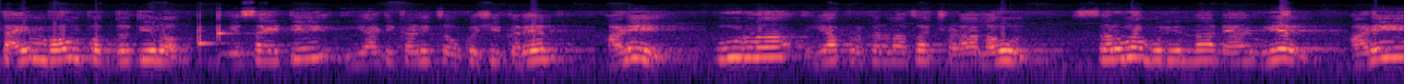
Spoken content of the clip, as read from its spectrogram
टाइम बाउंड पद्धतीनं एस आय टी या ठिकाणी चौकशी करेल आणि पूर्ण या प्रकरणाचा छडा लावून सर्व मुलींना न्याय मिळेल आणि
